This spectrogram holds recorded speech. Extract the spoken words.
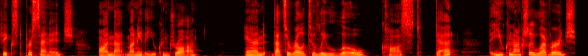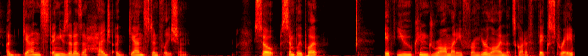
fixed percentage on that money that you can draw, and that's a relatively low cost debt that you can actually leverage against and use it as a hedge against inflation. So, simply put, if you can draw money from your line that's got a fixed rate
